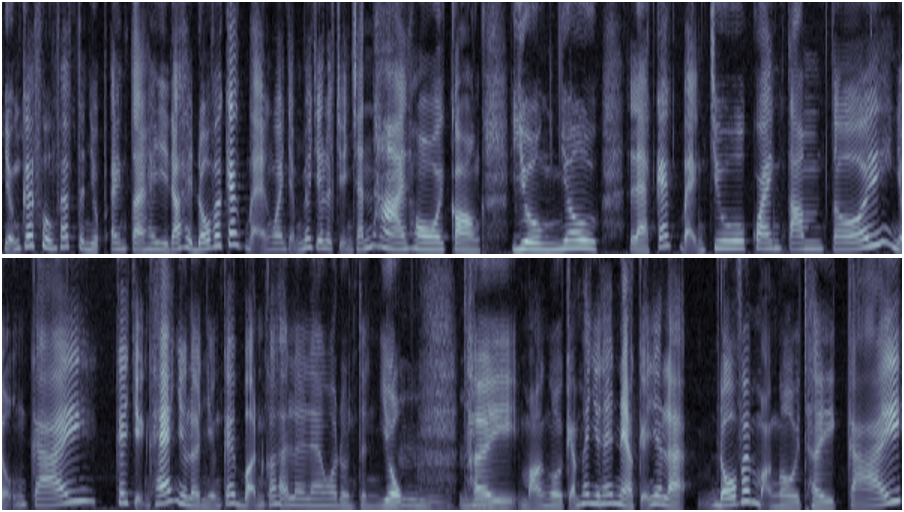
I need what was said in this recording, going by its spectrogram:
những cái phương pháp tình dục an toàn hay gì đó thì đối với các bạn quan trọng nhất chỉ là chuyện tránh thai thôi. Còn dường như là các bạn chưa quan tâm tới những cái cái chuyện khác như là những cái bệnh có thể lây lan qua đường tình dục. Ừ, ừ. thì mọi người cảm thấy như thế nào? Kiểu như là đối với mọi người thì cái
